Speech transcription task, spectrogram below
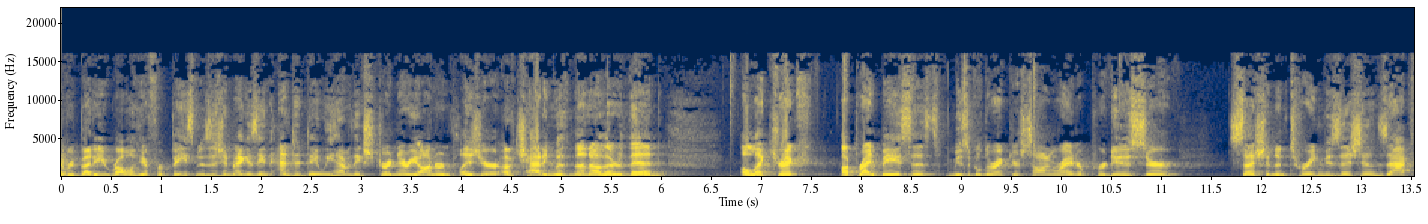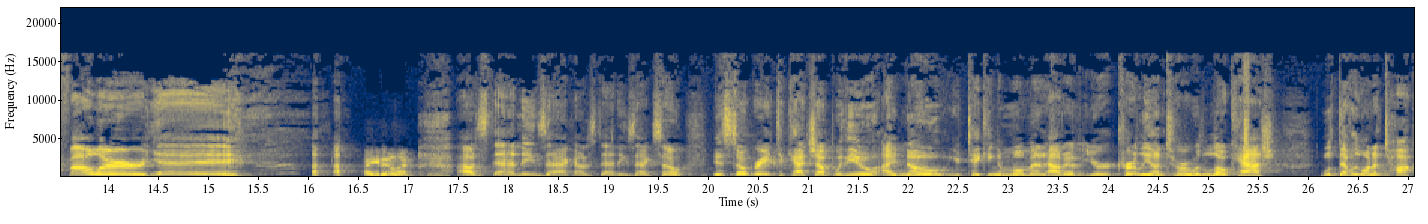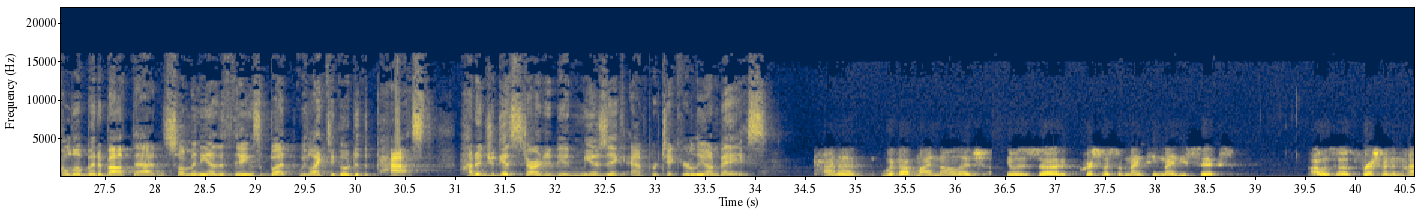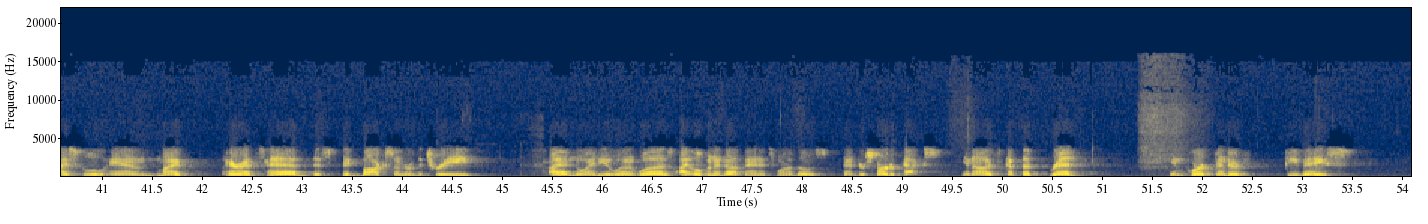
everybody, Raul here for Bass Musician Magazine, and today we have the extraordinary honor and pleasure of chatting with none other than electric upright bassist, musical director, songwriter, producer, session and touring musician Zach Fowler. Yay! How you doing? Outstanding, Zach. Outstanding, Zach. So it's so great to catch up with you. I know you're taking a moment out of you're currently on tour with LoCash. We'll definitely want to talk a little bit about that and so many other things, but we like to go to the past. How did you get started in music and particularly on bass? Kind of without my knowledge. It was uh, Christmas of 1996. I was a freshman in high school, and my parents had this big box under the tree. I had no idea what it was. I open it up, and it's one of those Fender starter packs. You know, it's got the red import Fender P bass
